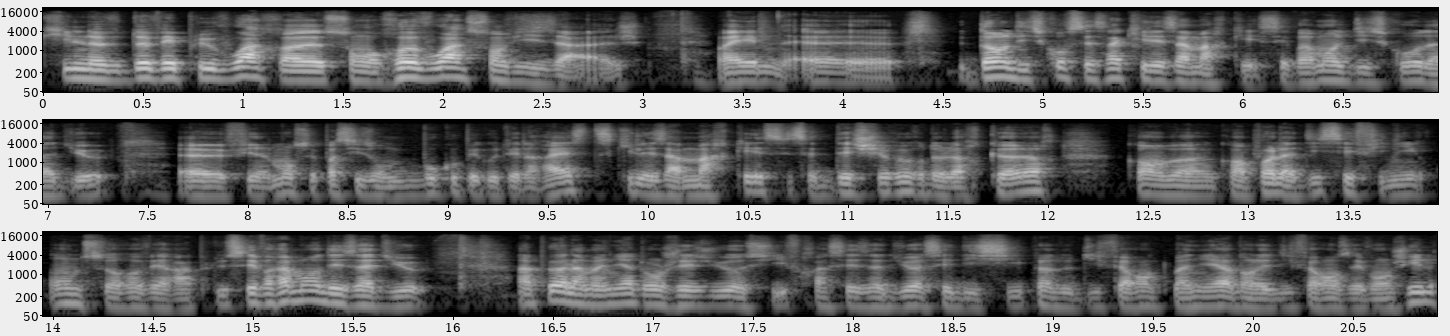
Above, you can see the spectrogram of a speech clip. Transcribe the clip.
qu'il ne devait plus voir son, revoir son visage. Euh, dans le discours, c'est ça qui les a marqués. C'est vraiment le discours d'adieu. Euh, finalement, je ne sais pas s'ils ont beaucoup écouté le reste. Ce qui les a marqués, c'est cette déchirure de leur cœur quand, euh, quand Paul a dit c'est fini, on ne se reverra plus. C'est vraiment des adieux. Un peu à la manière dont Jésus aussi fera ses adieux à ses disciples, hein, de différentes manières dans les différents évangiles.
